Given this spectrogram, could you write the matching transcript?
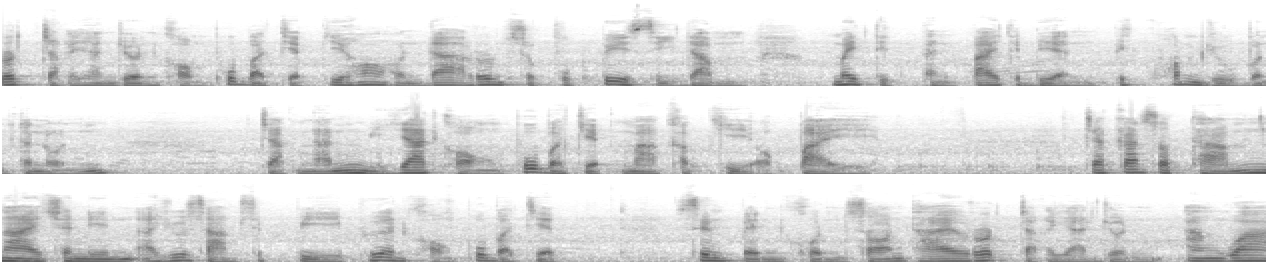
รถจักรยานยนต์ของผู้บาดเจ็บยี่ห้อฮอนด้ารุ่นสกูปปี้สีดำ ไม่ติดแผ่นป้ายทะเบียนพลิกคว่ำอยู่บนถนน จากนั้นมีญาติของผู้บาดเจ็บมาขับขี่ออกไป จากการสอบถามนายชนินอายุ 30 ปีเพื่อนของผู้บาดเจ็บ ซึ่งเป็นคนซ้อนท้ายรถจักรยานยนต์อ้างว่า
